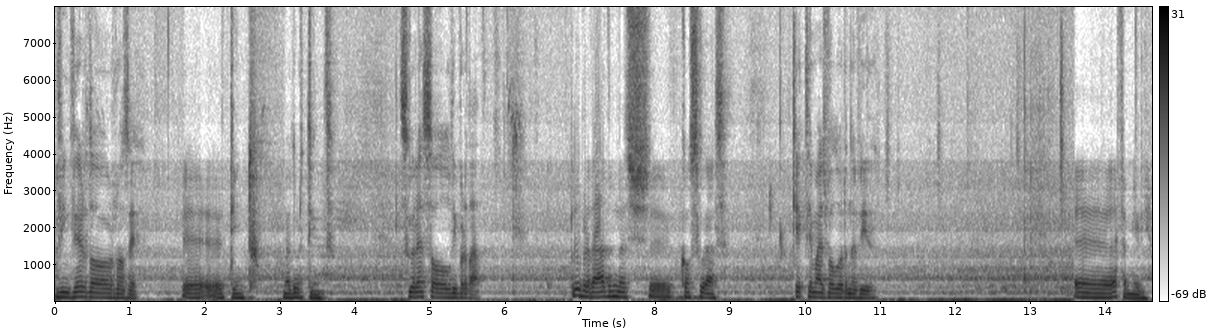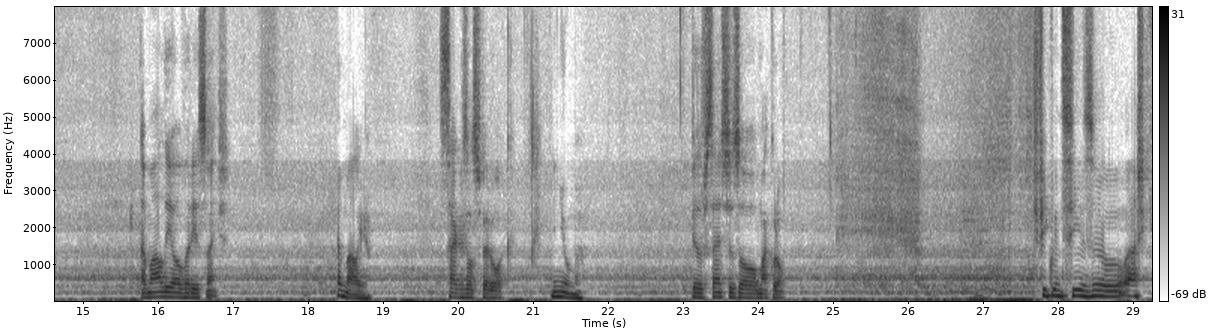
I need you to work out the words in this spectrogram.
Vinho verde ou rosé? Uh, tinto. Maduro tinto. Segurança ou liberdade? Liberdade, mas com segurança. O que é que tem mais valor na vida? A família. Amália ou Variações? Amália. Sagres ou Superwalk? Nenhuma. Pedro Sanches ou Macron? Fico indeciso. Acho que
